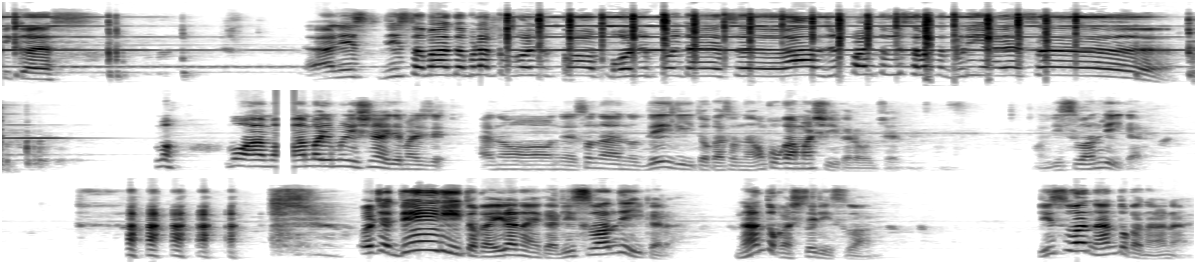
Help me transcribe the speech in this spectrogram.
ピックアイです。あリスリストバンドブラック50個、50ポイントです。あ、10ポイントリストバンドグリーンアです。もう、もうあんまあんまり無理しないで、マジで。あのね、そんなあの、デイリーとかそんなおこがましいから、おっちゃん。リスワンでいいから。おっちゃん、デイリーとかいらないから、リスワンでいいから。なんとかして、リスワン。リスワンなんとかならない。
